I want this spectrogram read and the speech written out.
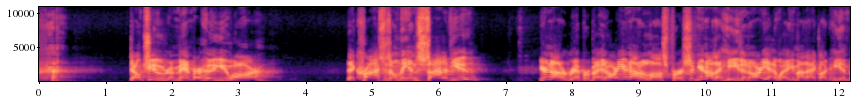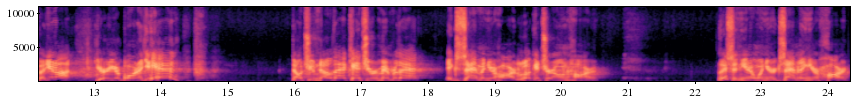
Don't you remember who you are? That Christ is on the inside of you? You're not a reprobate, are you? You're not a lost person. You're not a heathen, are you? Well, you might act like a heathen, but you're not. You're, you're born again. Don't you know that? Can't you remember that? Examine your heart. Look at your own heart. Listen, you know, when you're examining your heart,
